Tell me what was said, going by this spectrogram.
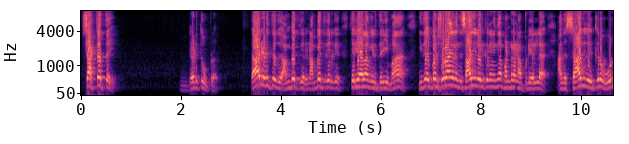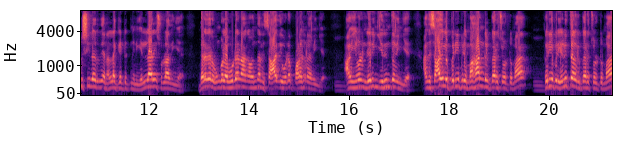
சட்டத்தை எடுத்து விட்டுறாரு. யார் எடுத்தது? அம்பேத்கர். அம்பேத்கருக்கு தெரியாதான் அவங்களுக்கு தெரியுமா? இதை இப்போ சொல்றாங்க இந்த சாதியில் இருக்கிறவங்க தான் பண்றான். அப்படி அல்ல. அந்த சாதியில் இருக்கிற ஒரு சிலர் நல்லா கேட்டுக்குங்க. நீ எல்லாரையும் சொல்லாதீங்க. பிரதர் உங்களை விட நாங்கள் வந்து அந்த சாதியோட பழகினவங்க. அவங்களோட நெருங்கி இருந்தவங்க. அந்த சாதியில் பெரிய பெரிய மகான்கள் பேரை சொல்லட்டுமா. பெரிய பெரிய எழுத்தாளர்கள் பேரை சொல்லட்டுமா.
